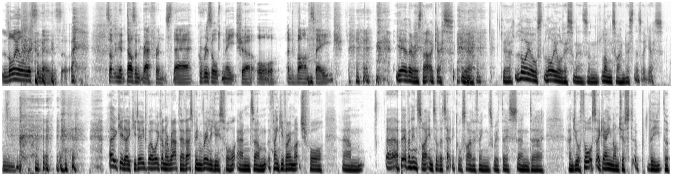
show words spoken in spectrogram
loyal listeners, something that doesn't reference their grizzled nature or advanced age. yeah, there is that, I guess. Yeah, yeah, loyal, loyal listeners and long-time listeners, I guess. Mm. Okie dokie, dude. Well, we're going to wrap there. That's been really useful, and um, thank you very much for um, uh, a bit of an insight into the technical side of things with this, and uh, and your thoughts again on just the, the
